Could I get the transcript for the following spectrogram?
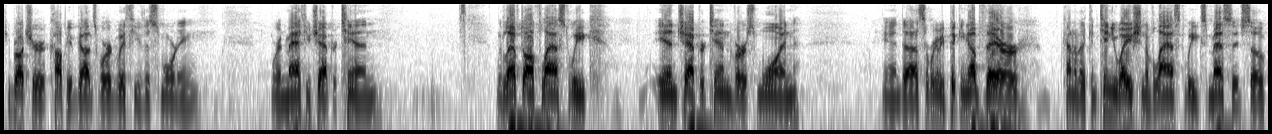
If you brought your copy of God's Word with you this morning, we're in Matthew chapter 10. We left off last week in chapter 10, verse 1. And uh, so we're going to be picking up there, kind of a continuation of last week's message. So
